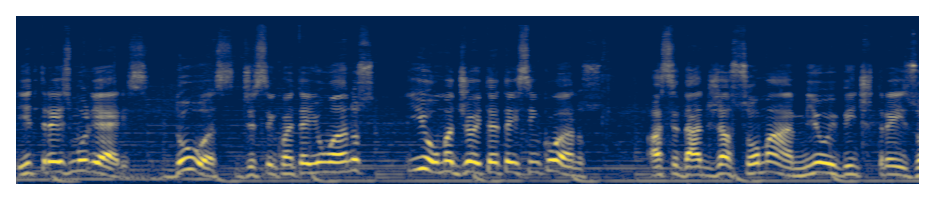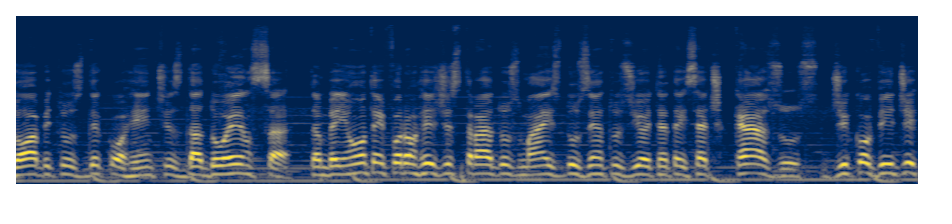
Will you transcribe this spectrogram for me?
e três mulheres, duas de 51 anos e uma de 85 anos. A cidade já soma 1.023 óbitos decorrentes da doença. Também ontem foram registrados mais 287 casos de Covid,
